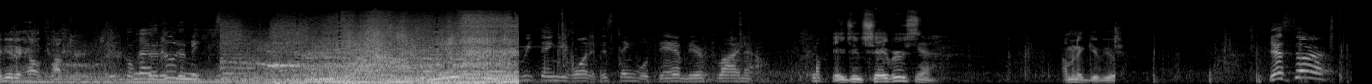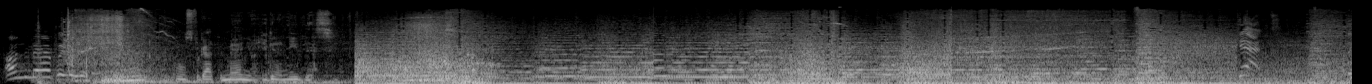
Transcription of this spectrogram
I need a helicopter. Everything you wanted. This thing will damn near fly now. Agent Shavers? Yeah. I'm gonna give you. Yes, sir. I'm the man. Wait, wait, wait. Almost forgot the manual. You're gonna need this. Get! The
